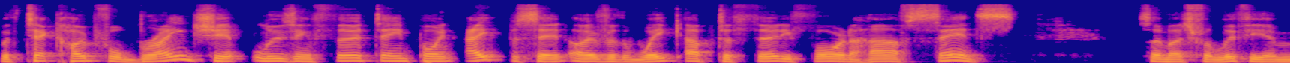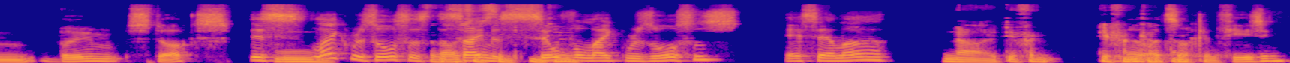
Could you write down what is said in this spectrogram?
with tech hopeful BrainChip losing 13.8% over the week, up to 34.5 cents. So much for lithium boom stocks. Is Mm. Lake Resources the same as. Silver Lake Resources? SLR? No, different Oh, different that's not confusing.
